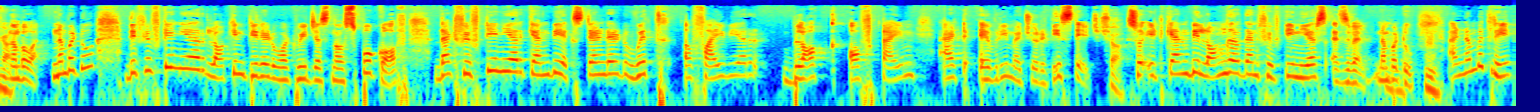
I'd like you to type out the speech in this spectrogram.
Yeah. Number one. Number two, the 15 year lock in period, what we just now spoke of, that 15 year can be extended with a five year block of time at every maturity stage. Sure. So it can be longer than 15 years as well. Number two. And number three,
